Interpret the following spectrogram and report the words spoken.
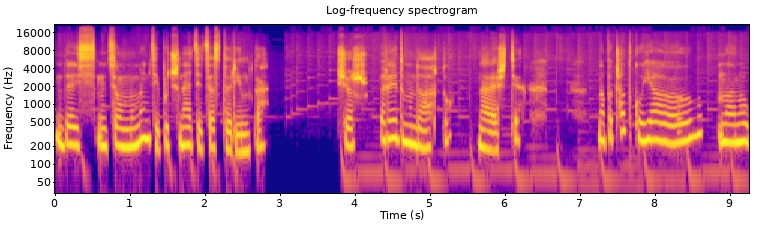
Десь на цьому моменті починається ця сторінка. Що ж, перейдемо до арту. Нарешті. На початку я ну,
